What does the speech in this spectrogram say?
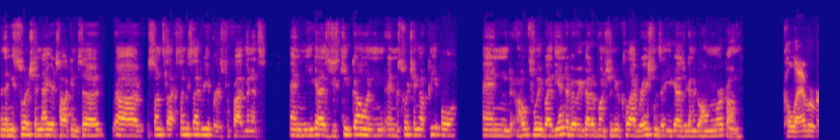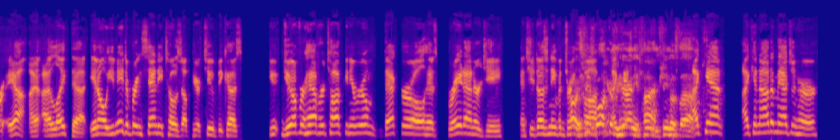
and then you switch, and now you're talking to uh, Sunside, Sunnyside Reapers for five minutes, and you guys just keep going and switching up people, and hopefully by the end of it, we've got a bunch of new collaborations that you guys are going to go home and work on. Collaborate, yeah, I, I like that. You know, you need to bring Sandy Toes up here too because you do you ever have her talk in your room? That girl has great energy, and she doesn't even drink. Oh, she's coffee. welcome here anytime. She knows that. I can't. I cannot imagine her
